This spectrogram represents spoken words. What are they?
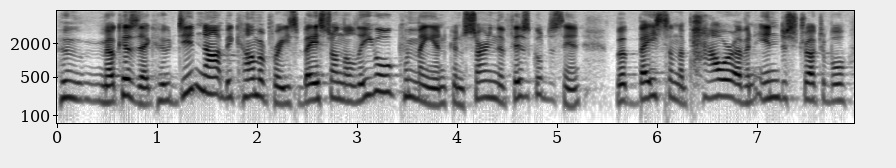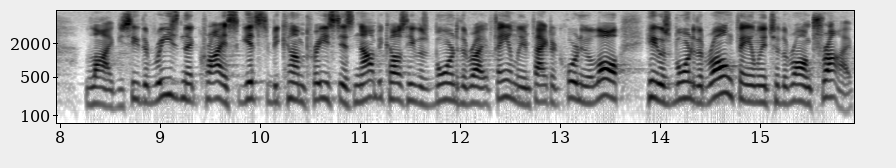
who Melchizedek, who did not become a priest based on the legal command concerning the physical descent, but based on the power of an indestructible life. You see, the reason that Christ gets to become priest is not because he was born to the right family. In fact, according to the law, he was born to the wrong family, to the wrong tribe.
